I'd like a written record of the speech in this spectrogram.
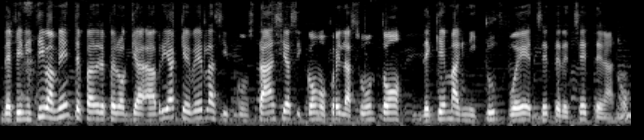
definitivamente, padre, pero que habría que ver las circunstancias y cómo fue el asunto, de qué magnitud fue, etcétera, etcétera, ¿no?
